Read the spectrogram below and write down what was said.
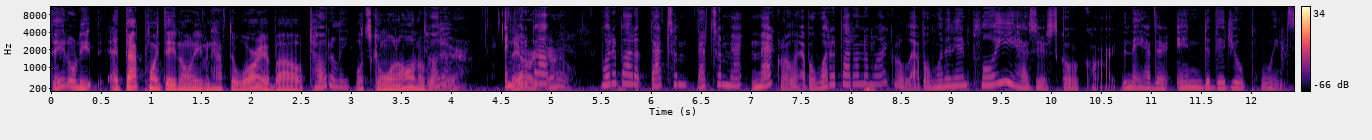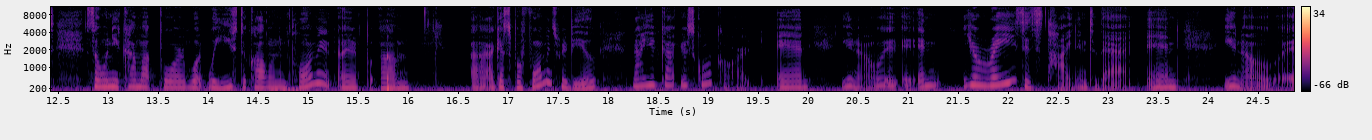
they don't e- at that point they don't even have to worry about Totally. what's going on over Totally. there And they what already about know what about a, that's a that's a ma- macro level? What about on a micro level when an employee has their scorecard and they have their individual points? So when you come up for what we used to call an employment, uh, um, uh, I guess performance review, now you've got your scorecard, and you know, it, it- and your raise is tied into that, and you know. eh,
